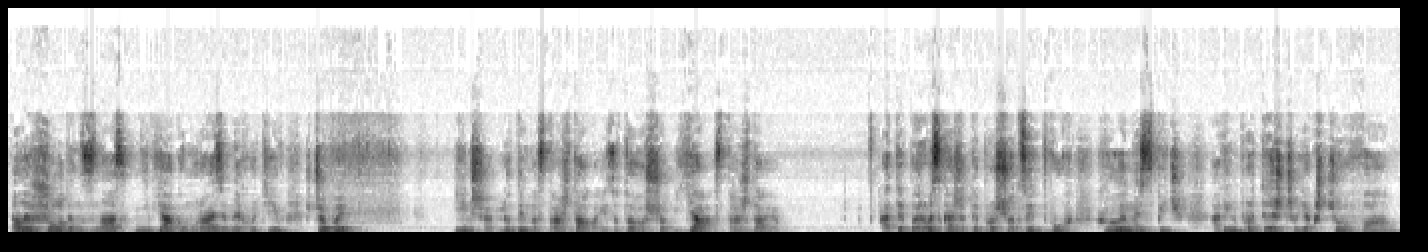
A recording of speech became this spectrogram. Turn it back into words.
Але жоден з нас ні в якому разі не хотів, щоби інша людина страждала із-за того, що я страждаю. А тепер ви скажете, про що цей двоххвилинний спіч? А він про те, що якщо вам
